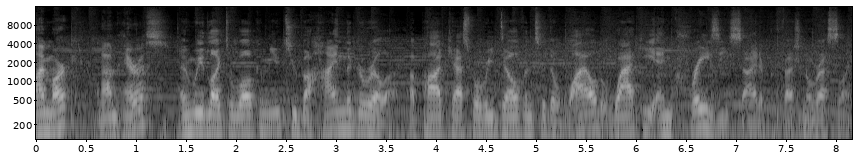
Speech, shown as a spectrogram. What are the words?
I'm Mark, And I'm Harris. and we'd like to welcome you to Behind the Gorilla, a podcast where we delve into the wild, wacky, and crazy side of professional wrestling.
